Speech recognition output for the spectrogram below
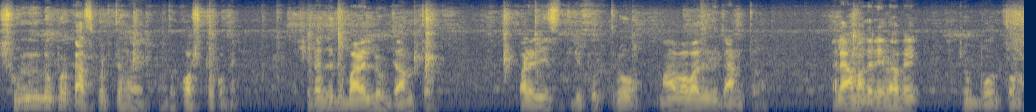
শূন্যের উপর কাজ করতে হয়, কত কষ্ট করে। সেটা যদি বাড়ির লোক জানতো, বাড়ির স্ত্রী, পুত্র মা বাবা যদি জানতো, তাহলে আমাদের এভাবে কেউ বলতো না।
